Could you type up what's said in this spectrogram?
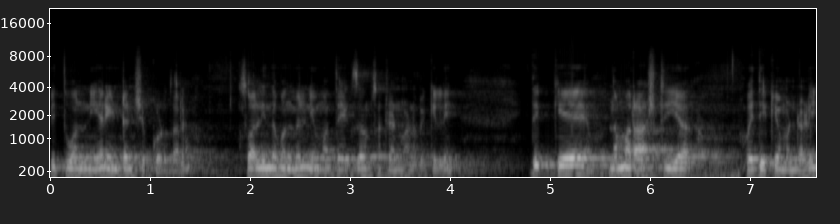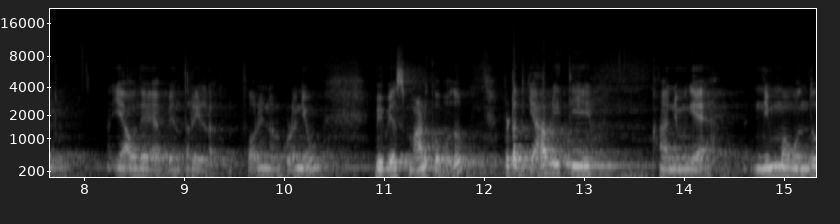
with one year internship ಕೊಡ್ತಾರೆ. ಸೊ ಅಲ್ಲಿಂದ ಬಂದಮೇಲೆ ನೀವು ಮತ್ತೆ ಎಕ್ಸಾಮ್ಸ್ ಅಟೆಂಡ್ ಮಾಡಬೇಕಿಲ್ಲಿ ಇದಕ್ಕೆ ನಮ್ಮ ರಾಷ್ಟ್ರೀಯ ವೈದ್ಯಕೀಯ ಮಂಡಳಿ ಯಾವುದೇ ಅಭ್ಯಂತರ ಇಲ್ಲ. ಫಾರಿನಲ್ಲಿ ಕೂಡ ನೀವು ಬಿ ಬಿ ಎಸ್ ಮಾಡ್ಕೋಬೋದು. ಬಟ್ ಅದು ಯಾವ ರೀತಿ ನಿಮಗೆ ನಿಮ್ಮ ಒಂದು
